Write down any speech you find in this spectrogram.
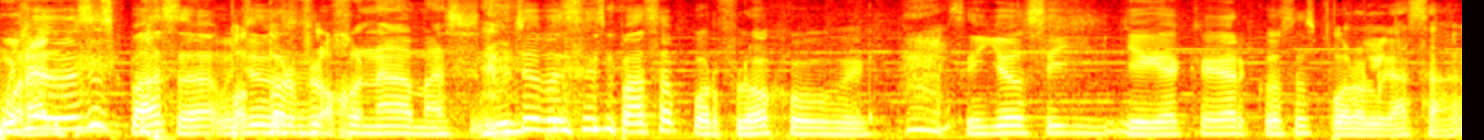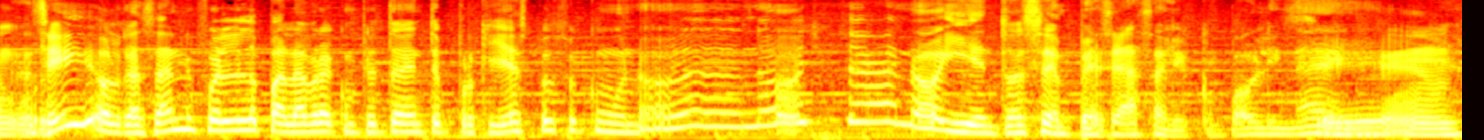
Por Muchas veces pasa. Por, Muchas por veces- flojo nada más. Muchas veces pasa por flojo, güey. Sí, yo sí llegué a cagar cosas por holgazán, güey. Sí, holgazán fue la palabra completamente porque ya después fue como, no, no, ya no. Y entonces empecé a salir con Paulina. Y, Sí.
